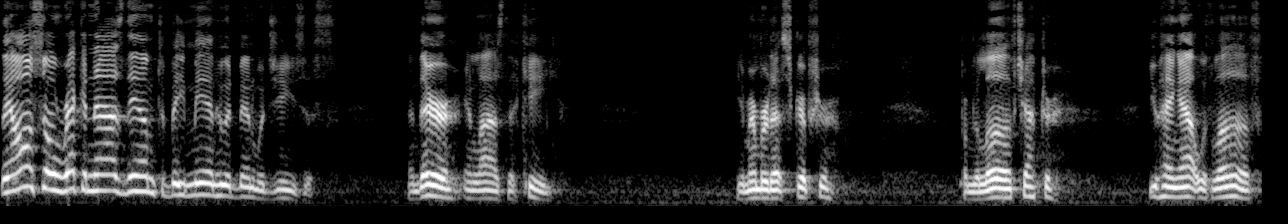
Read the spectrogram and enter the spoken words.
They also recognized them to be men who had been with Jesus. And therein lies the key. You remember that scripture from the love chapter? You hang out with love,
